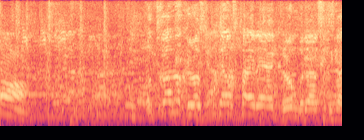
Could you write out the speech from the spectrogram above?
어. 어떻게 하면 그런 스포츠 스타일의 그런 무대를 쓸 수가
